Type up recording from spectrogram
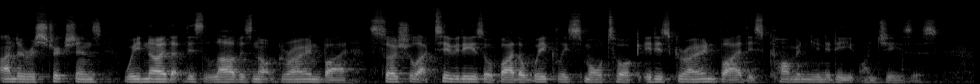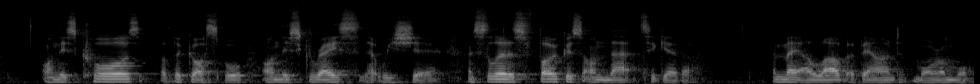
under restrictions, we know that this love is not grown by social activities or by the weekly small talk. It is grown by this common unity on Jesus, on this cause of the gospel, on this grace that we share. And so let us focus on that together and may our love abound more and more.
